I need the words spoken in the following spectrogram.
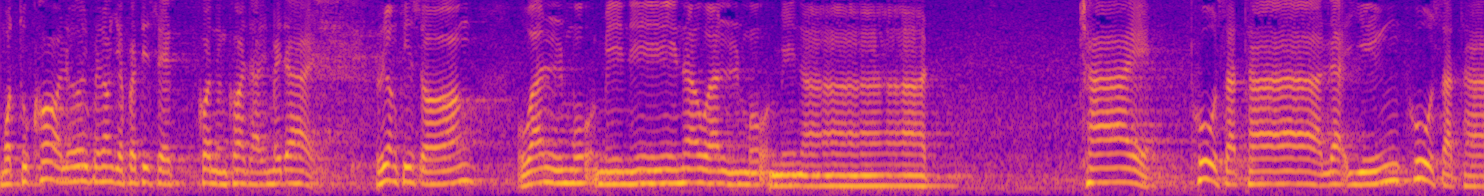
หมดทุกข้อเลยไม่ต้องอย่าปฏิเสธข้อหนึ่งข้อใดไม่ได้ เรื่องที่สองวันมุมินีนะวันมุมินาตชายผู้ศรัทธาและหญิงผู้ศรัทธา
